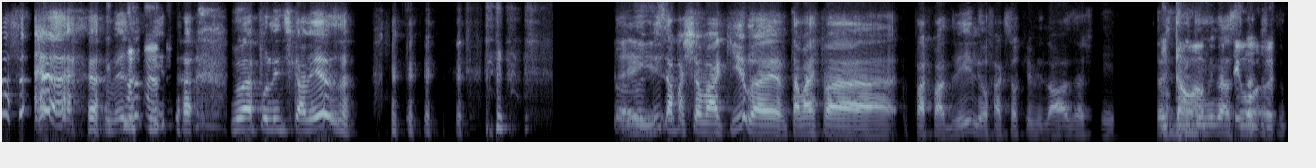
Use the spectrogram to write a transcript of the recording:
mesma fita. Não é política mesmo? É Não- isso. dá pra chamar aquilo, é, tá mais pra, pra quadrilha ou facção criminosa, acho que. Então, ó, eu tenho,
